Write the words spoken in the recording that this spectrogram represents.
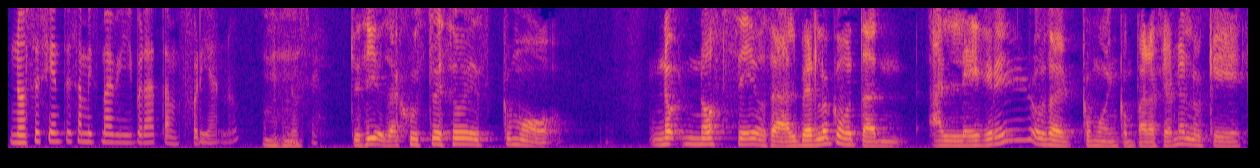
no se siente esa misma vibra tan fría, ¿no? No sé. Que sí, o sea, justo eso es como, no, no sé, o sea, al verlo como tan alegre, o sea, como en comparación a lo que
